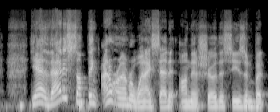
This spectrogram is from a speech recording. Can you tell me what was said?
yeah, that is something I don't remember when I said it on this show this season, but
